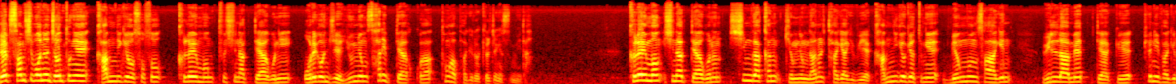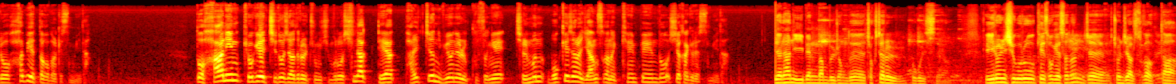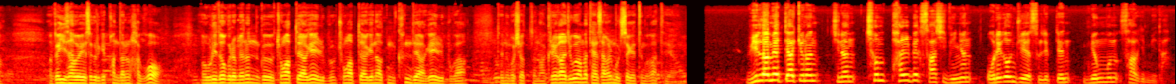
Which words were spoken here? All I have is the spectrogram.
135년 전통의 감리교 소속 클레몽트 신학대학원이 오레곤주의 유명 사립대학과 통합하기로 결정했습니다. 클레몽 신학대학원은 심각한 경영난을 타개하기 위해 감리교 교통의 명문사학인 윌라멧 대학교에 편입하기로 합의했다고 밝혔습니다. 또 한인 교계 지도자들을 중심으로 신학대학 발전위원회를 구성해 젊은 목회자를 양성하는 캠페인도 시작하기로 했습니다. 1년에 한 200만 불 정도의 적자를 보고 있어요. 이런 식으로 계속해서는 이제 존재할 수가 없다. 아까 이사회에서 그렇게 판단을 하고 어, 우리도 그러면은 그 종합대학의 일부, 종합대학이나 어떤 큰 대학의 일부가 되는 것이었더나 그래가지고 아마 대상을 물색했던 것 같아요. 윌라멧 대학교는 지난 1842년 오레곤주에 설립된 명문 사학입니다.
